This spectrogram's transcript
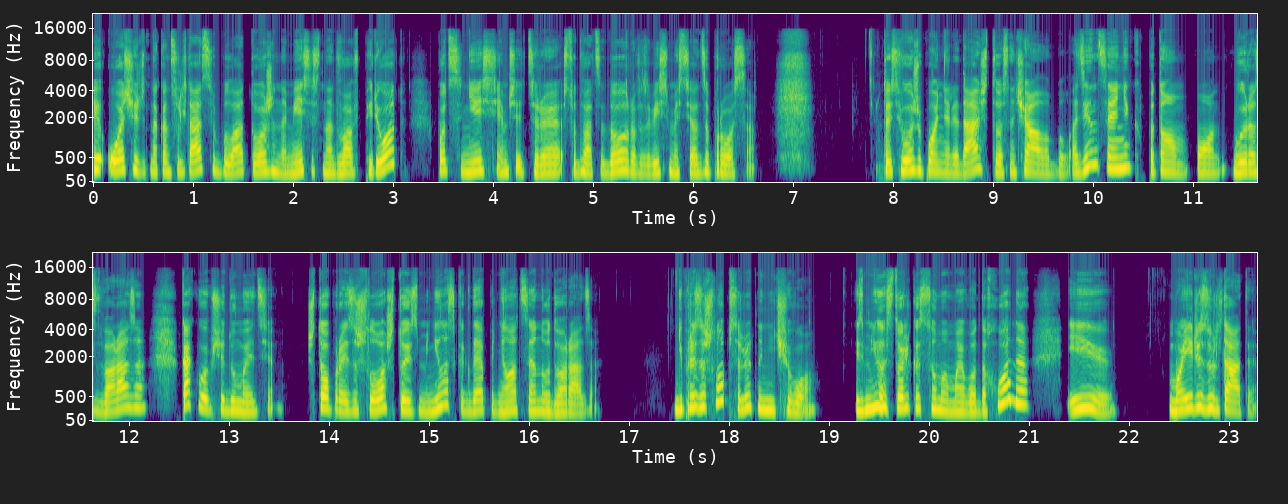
и очередь на консультацию была тоже на месяц, на два вперед по цене 70-120 долларов в зависимости от запроса. То есть вы уже поняли, да, что сначала был один ценник, потом он вырос два раза. Как вы вообще думаете, что произошло, что изменилось, когда я подняла цену в два раза? Не произошло абсолютно ничего. Изменилась только сумма моего дохода и мои результаты.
